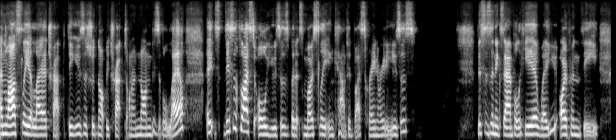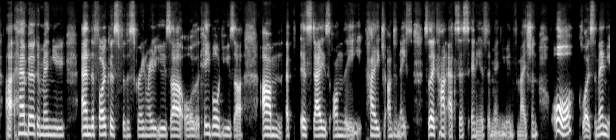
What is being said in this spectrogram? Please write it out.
and lastly, a layer trap. The user should not be trapped on a non-visible layer. It's, this applies to all users, but it's mostly encountered by screen reader users. This is an example here where you open the uh, hamburger menu and the focus for the screen reader user or the keyboard user um, stays on the page underneath. So they can't access any of the menu information or close the menu.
